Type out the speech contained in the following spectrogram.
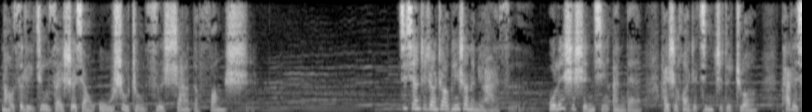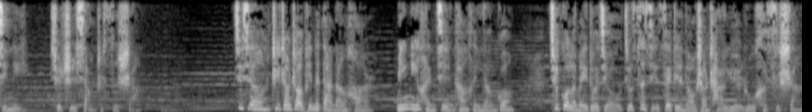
脑子里就在设想无数种自杀的方式。就像这张照片上的女孩子，无论是神情黯淡，还是化着精致的妆，他的心里。却只想着自杀。就像这张照片的大男孩，明明很健康、很阳光，却过了没多久就自己在电脑上查阅如何自杀。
